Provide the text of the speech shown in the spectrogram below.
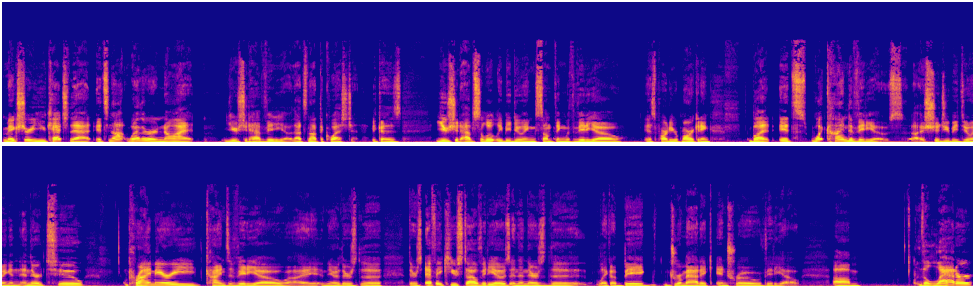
make sure you catch that. It's not whether or not you should have video. That's not the question because you should absolutely be doing something with video as part of your marketing. But it's what kind of videos uh, should you be doing? And, and there are two primary kinds of video uh, you know there's the there's FAQ style videos and then there's the like a big dramatic intro video um, the latter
